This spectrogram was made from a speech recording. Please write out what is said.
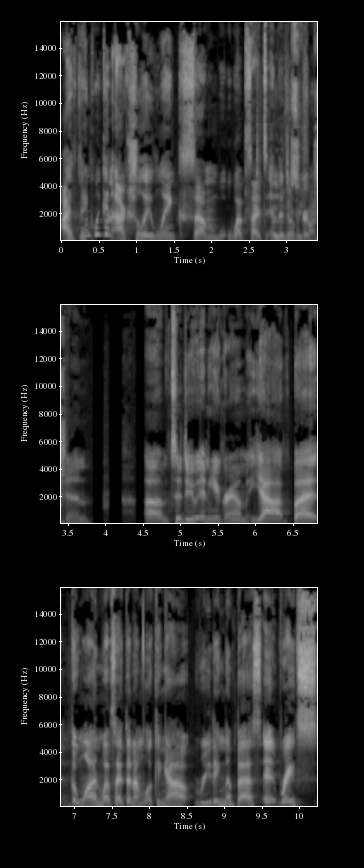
I think we can actually link some websites in Ooh, the description um, to do Enneagram. Yeah, but the one website that I'm looking at, Reading the Best, it rates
